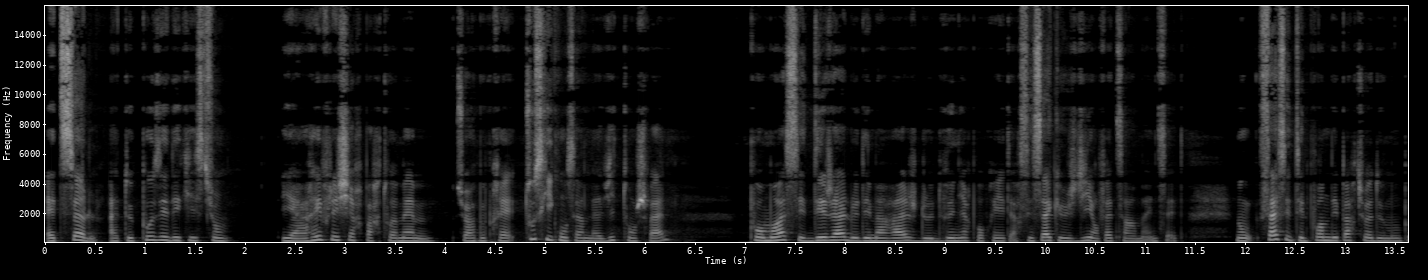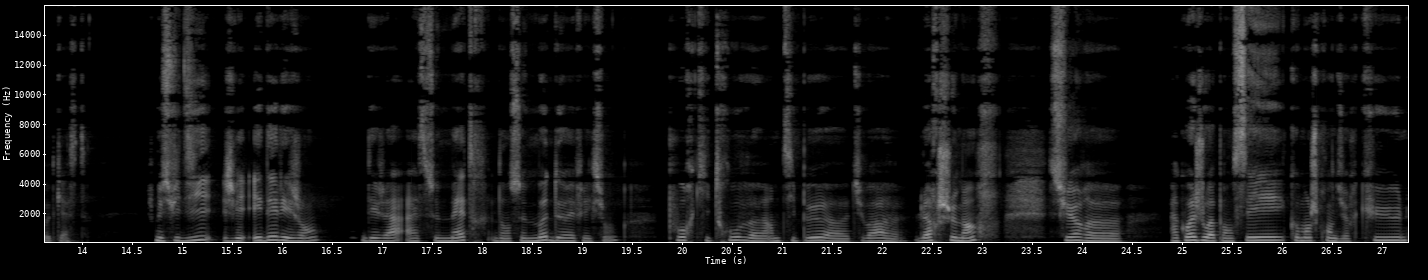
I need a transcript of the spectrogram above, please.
être seul à te poser des questions et à réfléchir par toi-même sur à peu près tout ce qui concerne la vie de ton cheval, pour moi, c'est déjà le démarrage de devenir propriétaire. C'est ça que je dis, en fait, c'est un mindset. Donc ça, c'était le point de départ, tu vois, de mon podcast. Je me suis dit, je vais aider les gens déjà à se mettre dans ce mode de réflexion pour qu'ils trouvent euh, un petit peu, euh, tu vois, euh, leur chemin sur à quoi je dois penser, comment je prends du recul,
